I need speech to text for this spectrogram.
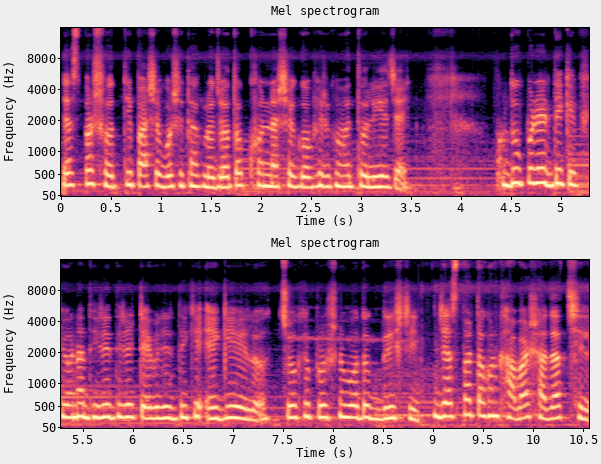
জেসপার সত্যি পাশে বসে থাকল, যতক্ষণ না সে গভীর ঘুমে তলিয়ে যায়। দুপুরের দিকে ফিওনা ধীরে ধীরে টেবিলের দিকে এগিয়ে এলো। চোখে প্রশ্নবোধক দৃষ্টি। জাসপার তখন খাবার সাজাচ্ছিল।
